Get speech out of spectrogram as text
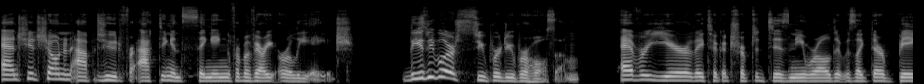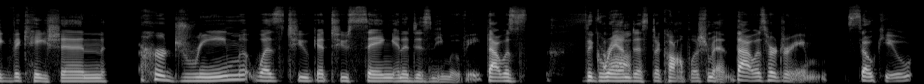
and she had shown an aptitude for acting and singing from a very early age. These people are super duper wholesome. Every year they took a trip to Disney World. It was like their big vacation her dream was to get to sing in a Disney movie. That was the grandest accomplishment. That was her dream. So cute.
